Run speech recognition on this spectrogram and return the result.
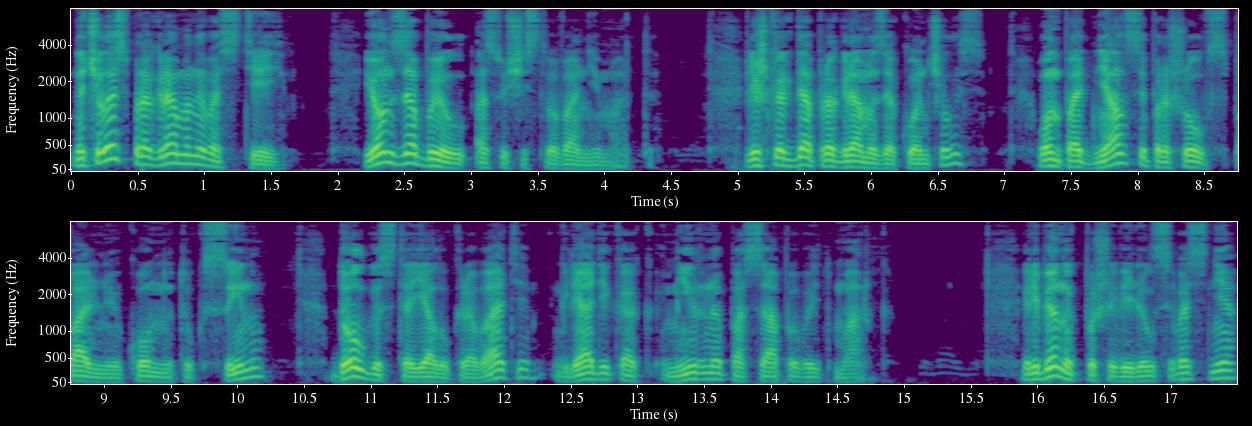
Началась программа новостей, и он забыл о существовании Марты. Лишь когда программа закончилась, он поднялся, прошел в спальную комнату к сыну, долго стоял у кровати, глядя, как мирно посапывает Марк. Ребенок пошевелился во сне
